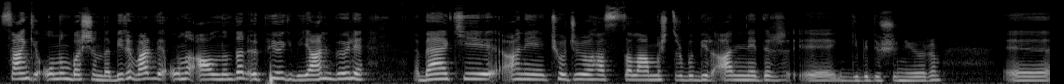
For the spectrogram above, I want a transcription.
Sanki onun başında biri var ve onu alnından öpüyor gibi. Yani böyle belki hani çocuğu hastalanmıştır bu bir annedir e, gibi düşünüyorum. E,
